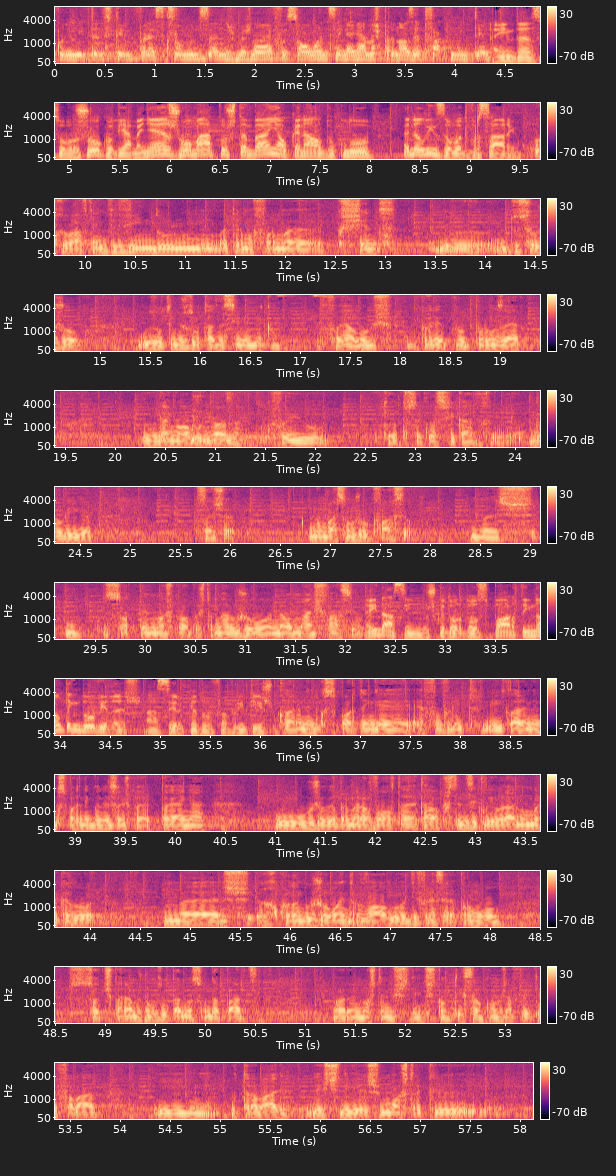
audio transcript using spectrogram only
Quando eu digo tanto tempo, parece que são muitos anos, mas não é. Foi só um ano sem ganhar, mas para nós é de facto muito tempo. Ainda sobre o jogo de amanhã, João Matos, também ao canal do clube, analisa o adversário. O Rio Ave tem vindo a ter uma forma crescente do, do seu jogo. Os últimos resultados assim indicam. Foi à luz perder por, por um zero. Ganhou a Brunhosa, que foi o, que é o terceiro classificado da Liga. Ou seja, não vai ser um jogo fácil, mas só depende de nós próprios tornar o jogo ou não mais fácil. Ainda assim, o jogador do Sporting não tem dúvidas acerca do favoritismo. Claramente que o Sporting é, é favorito e claramente que o Sporting tem condições para, para ganhar. O jogo da primeira volta acaba por ser desequilibrado no marcador, mas recordando o jogo ao intervalo, a diferença era por um golo. Só disparamos no resultado na segunda parte. Agora nós estamos dentro de competição, como já foi aqui falado, e o trabalho destes dias mostra que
